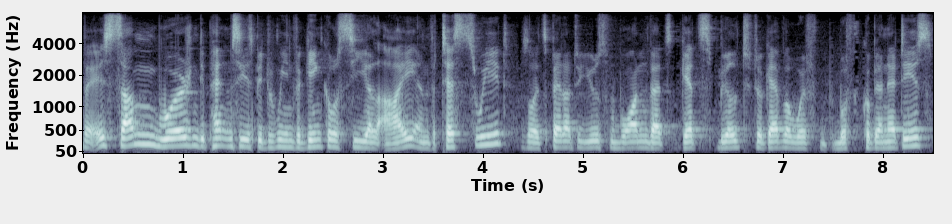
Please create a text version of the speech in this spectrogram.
There is some version dependencies between the Ginkgo CLI and the test suite. So it's better to use the one that gets built together with, with Kubernetes.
